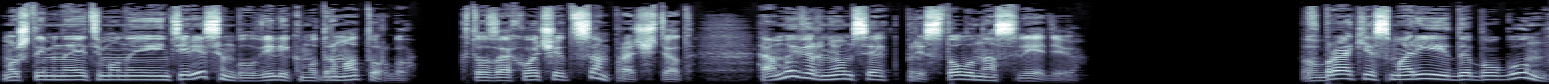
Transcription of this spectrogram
Может, именно этим он и интересен был великому драматургу. Кто захочет, сам прочтет. А мы вернемся к престолу наследию. В браке с Марией де Богун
